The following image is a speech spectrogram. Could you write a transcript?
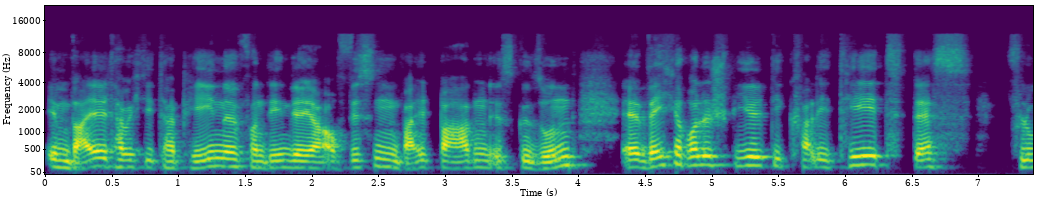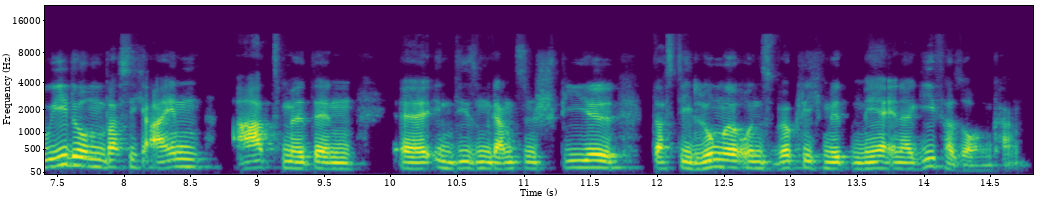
im Wald habe ich die Terpene, von denen wir ja auch wissen, Waldbaden ist gesund. Äh, welche Rolle spielt die Qualität des Fluidum, was ich einatme, denn äh, in diesem ganzen Spiel, dass die Lunge uns wirklich mit mehr Energie versorgen kann?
